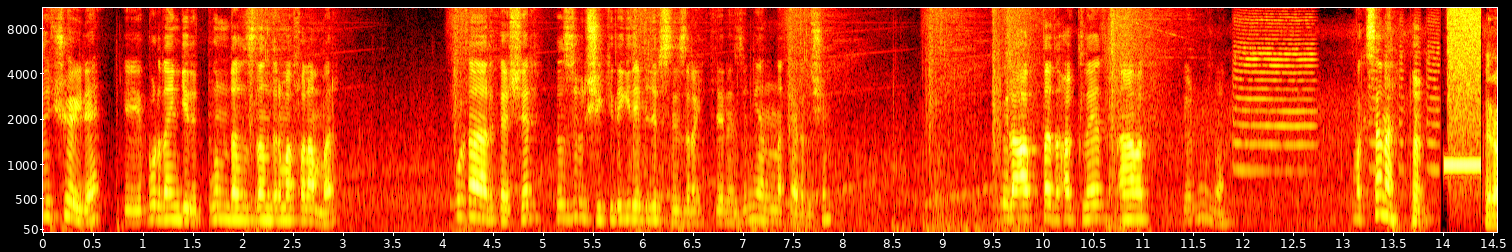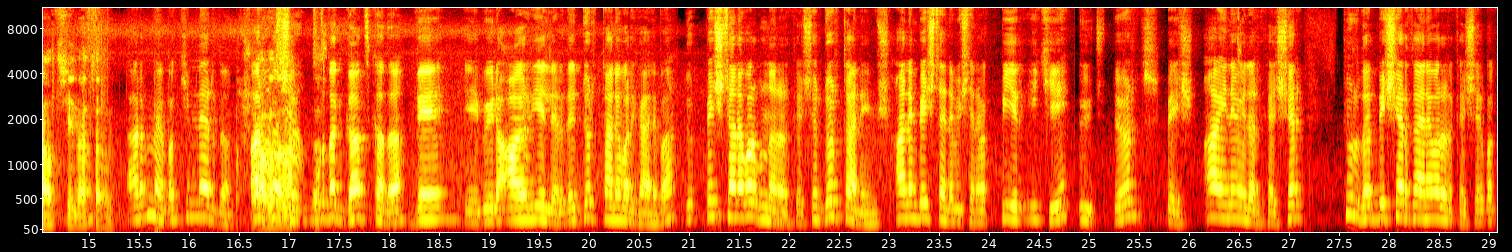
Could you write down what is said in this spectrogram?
Siz şöyle e, buradan girip bunda hızlandırma falan var. Buradan arkadaşlar hızlı bir şekilde gidebilirsiniz rakiplerinizin yanına kardeşim. Böyle atla akla Aha bak gördünüz mü? Baksana. Penaltı şeyini açalım. Harbi mi? Bakayım nerede o? Şu Arkadaşlar aradan- burada Gatka'da ve e, böyle ağır yerlerde 4 tane var galiba. 4-5 tane var bunlar arkadaşlar. 4 taneymiş. Aynen 5 tane 5 tane bak. 1, 2, 3, 4, 5. Aynen öyle arkadaşlar. Şurada beşer tane var arkadaşlar. Bak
